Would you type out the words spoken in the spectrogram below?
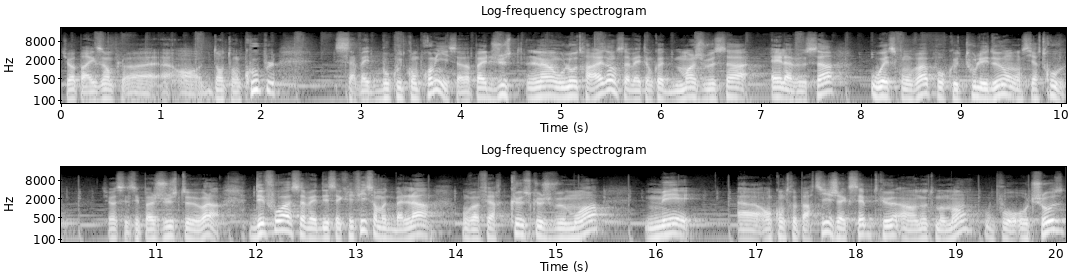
Tu vois par exemple euh, dans ton couple, ça va être beaucoup de compromis, ça va pas être juste l'un ou l'autre a raison, ça va être en code moi je veux ça, elle a veut ça, où est-ce qu'on va pour que tous les deux on s'y retrouve? Tu vois, c'est pas juste. Euh, voilà. Des fois, ça va être des sacrifices en mode bah là, on va faire que ce que je veux moi, mais euh, en contrepartie, j'accepte qu'à un autre moment, ou pour autre chose,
